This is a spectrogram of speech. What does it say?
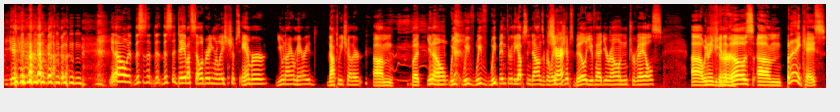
Yeah. you know, this is a this is a day about celebrating relationships. Amber, you and I are married, not to each other, um, but you know, we've we've we've we've been through the ups and downs of Sure. relationships. Bill, you've had your own travails. Uh, we don't need to get into those. Um, but in any case,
